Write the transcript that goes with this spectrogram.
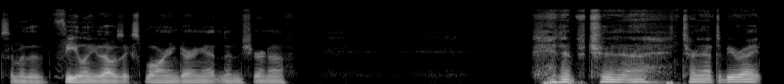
some of the feelings I was exploring during it, and then sure enough, it up uh, turning out to be right.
